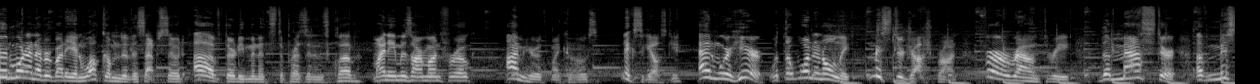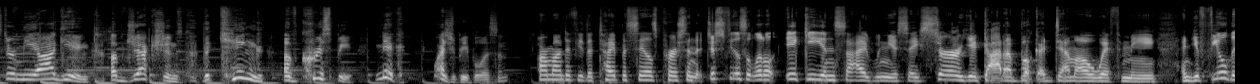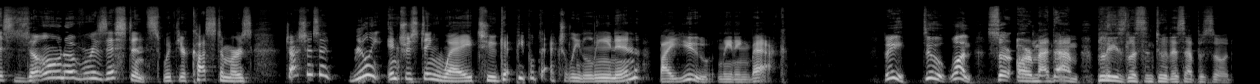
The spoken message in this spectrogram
Good morning, everybody, and welcome to this episode of 30 Minutes to President's Club. My name is Armand Farouk. I'm here with my co host, Nick Cegelski, and we're here with the one and only Mr. Josh Braun for round three, the master of Mr. Miyagiing objections, the king of crispy. Nick, why should people listen? Armand, if you're the type of salesperson that just feels a little icky inside when you say, Sir, you gotta book a demo with me, and you feel this zone of resistance with your customers, Josh is a really interesting way to get people to actually lean in by you leaning back. Three, two, one. Sir or Madame, please listen to this episode.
